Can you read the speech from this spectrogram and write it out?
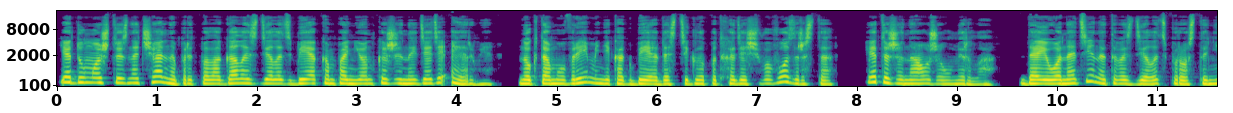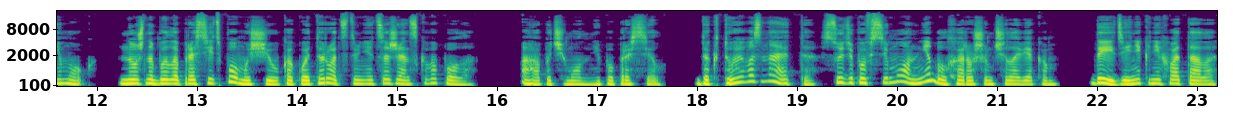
Я думаю, что изначально предполагалось сделать Беа компаньонкой жены дяди Эрми, но к тому времени, как Беа достигла подходящего возраста, эта жена уже умерла. Да и он один этого сделать просто не мог. Нужно было просить помощи у какой-то родственницы женского пола. А почему он не попросил? Да кто его знает-то? Судя по всему, он не был хорошим человеком. Да и денег не хватало.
